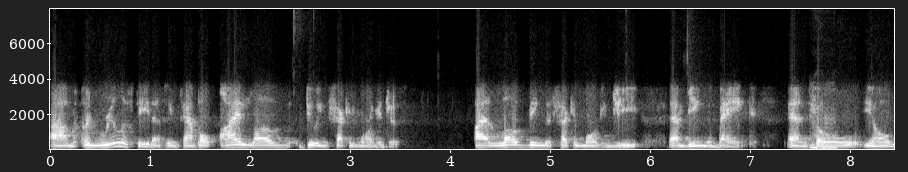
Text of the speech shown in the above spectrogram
Um, in real estate, as an example, I love doing second mortgages. I love being the second mortgagee and being the bank. And so, you know,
